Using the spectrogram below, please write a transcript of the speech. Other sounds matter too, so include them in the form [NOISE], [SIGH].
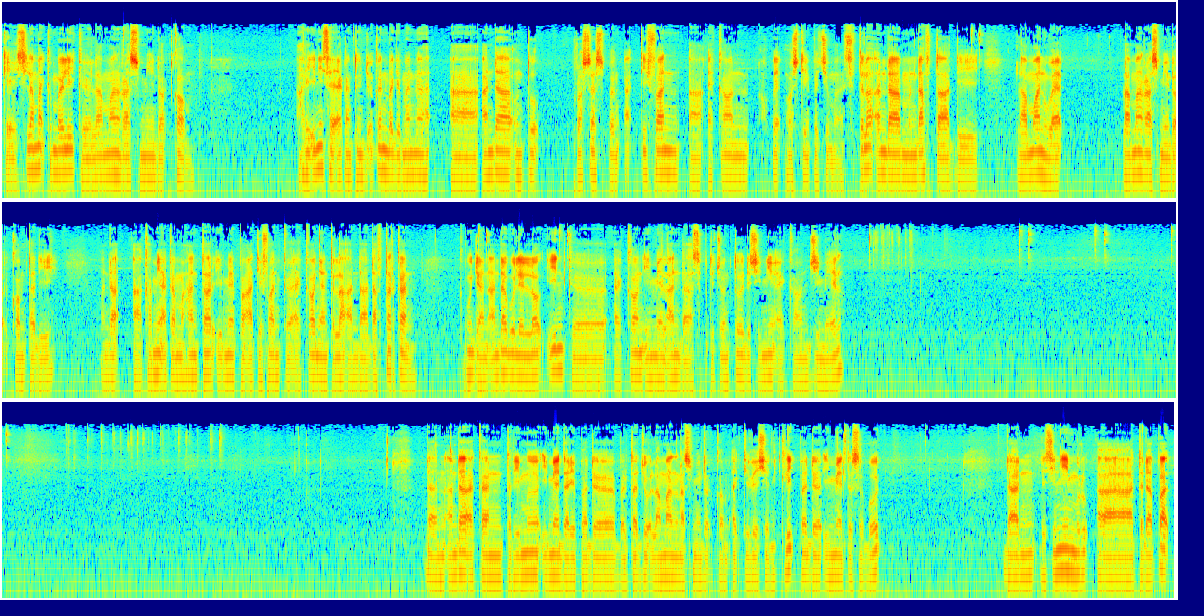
Okey, selamat kembali ke laman rasmi.com. Hari ini saya akan tunjukkan bagaimana uh, anda untuk proses pengaktifan uh, akaun web hosting percuma. Setelah anda mendaftar di laman web laman rasmi.com tadi, anda uh, kami akan menghantar email pengaktifan ke akaun yang telah anda daftarkan. Kemudian anda boleh login ke akaun email anda seperti contoh di sini akaun Gmail. Dan anda akan terima email daripada bertajuk laman rasmi.com activation. Klik pada email tersebut. Dan di sini uh, terdapat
